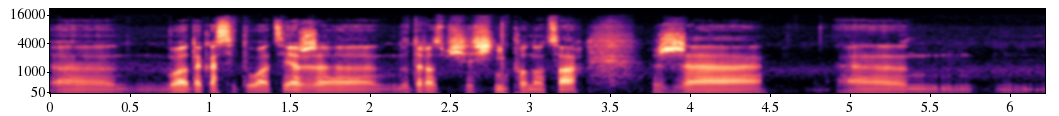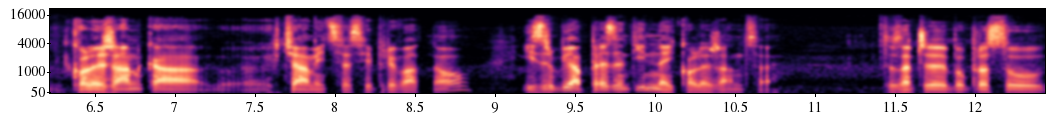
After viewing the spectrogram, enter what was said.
e, była taka sytuacja, że do teraz mi się śni po nocach, że koleżanka chciała mieć sesję prywatną i zrobiła prezent innej koleżance. To znaczy po prostu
